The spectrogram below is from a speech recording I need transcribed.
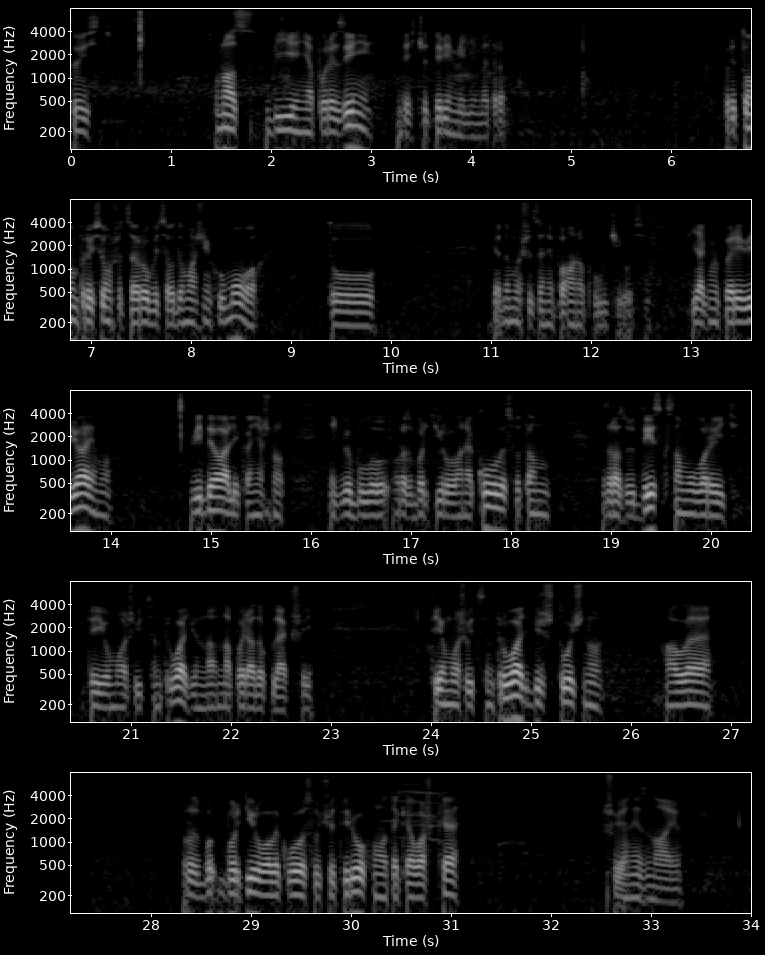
Тобто у нас бієння по резині десь 4 мм. При тому, при всьому, що це робиться в домашніх умовах, то я думаю, що це непогано вийшло. Як ми перевіряємо, в ідеалі, звісно, якби було розбортіроване колесо, там зразу диск сам уварить, ти його можеш відцентрувати, він на, на порядок легший. Ти його можеш відцентрувати більш точно, але розбортірували колесо в чотирьох, воно таке важке, що я не знаю.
